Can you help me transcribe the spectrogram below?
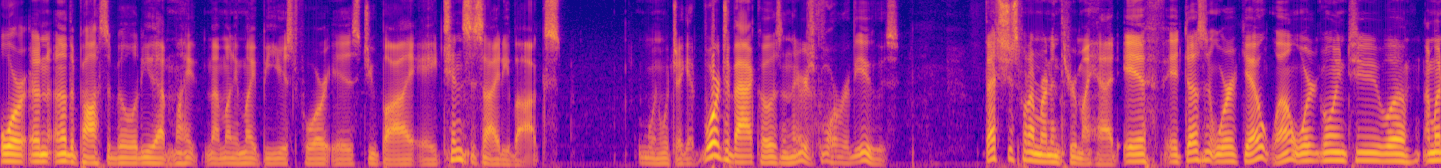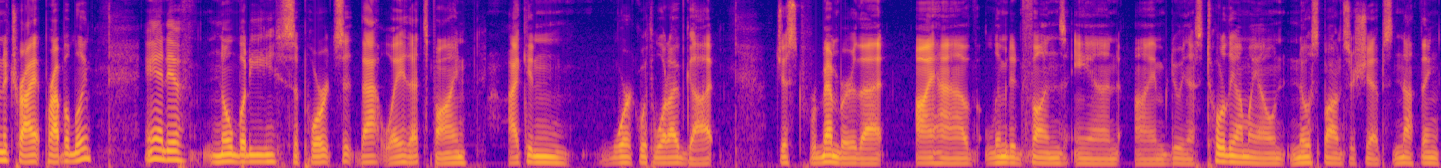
Or another possibility that might that money might be used for is to buy a Tin Society box, in which I get four tobaccos and there's four reviews. That's just what I'm running through my head. If it doesn't work out, well, we're going to uh, I'm going to try it probably, and if nobody supports it that way, that's fine. I can work with what I've got. Just remember that I have limited funds and I'm doing this totally on my own, no sponsorships, nothing.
